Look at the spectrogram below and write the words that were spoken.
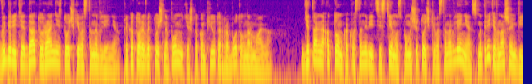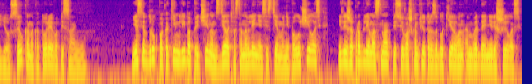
выберите дату ранней точки восстановления, при которой вы точно помните, что компьютер работал нормально. Детально о том, как восстановить систему с помощью точки восстановления, смотрите в нашем видео, ссылка на которое в описании. Если вдруг по каким-либо причинам сделать восстановление системы не получилось, или же проблема с надписью «Ваш компьютер заблокирован МВД» не решилась,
